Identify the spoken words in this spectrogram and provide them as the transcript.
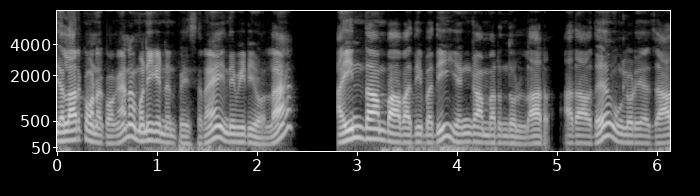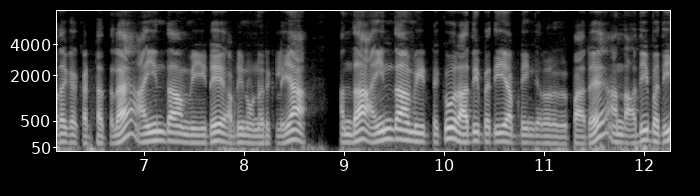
எல்லாருக்கும் வணக்கங்க. நான் மணிகண்டன் பேசுகிறேன் இந்த வீடியோவில் ஐந்தாம் பாவாதிபதி எங்கே அமர்ந்துள்ளார்? அதாவது உங்களுடைய ஜாதக கட்டத்தில் ஐந்தாம் வீடு அப்படின்னு ஒன்று இருக்கு இல்லையா? அந்த ஐந்தாம் வீட்டுக்கு ஒரு அதிபதி அப்படிங்கிறவர் இருப்பார். அந்த அதிபதி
